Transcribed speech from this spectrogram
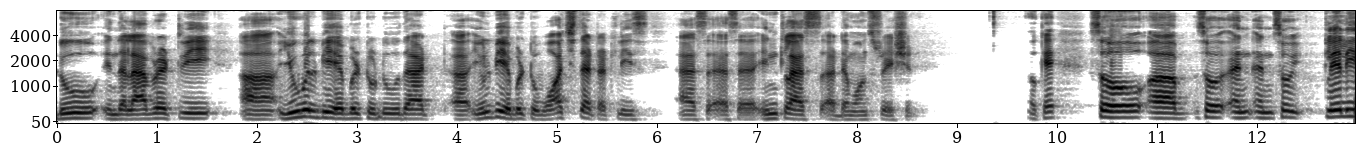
do in the laboratory, uh, you will be able to do that. Uh, you will be able to watch that at least as as a in class uh, demonstration. Okay, so uh, so and and so clearly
